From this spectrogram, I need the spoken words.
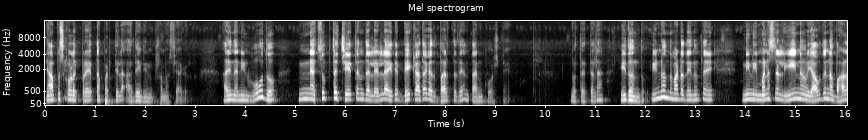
ಜ್ಞಾಪಿಸ್ಕೊಳ್ಳೋಕ್ಕೆ ಪ್ರಯತ್ನ ಪಡ್ತಿಲ್ಲ ಅದೇ ನಿನ್ನ ಸಮಸ್ಯೆ ಆಗಿರೋದು. ಅದರಿಂದ ನೀನು ಓದು ನಿನ್ನ ಸುಪ್ತ ಚೇತನದಲ್ಲೆಲ್ಲ ಇದೆ, ಬೇಕಾದಾಗ ಅದು ಬರ್ತದೆ ಅಂತ ಅನ್ಕೋ ಅಷ್ಟೆ. ಗೊತ್ತಾಯ್ತಲ್ಲ? ಇದೊಂದು. ಇನ್ನೊಂದು ಮಾಡೋದೇನು ಅಂತ ನಿನಗೆ ಮನಸ್ಸಿನಲ್ಲಿ ಏನು ಯಾವುದನ್ನು ಬಹಳ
